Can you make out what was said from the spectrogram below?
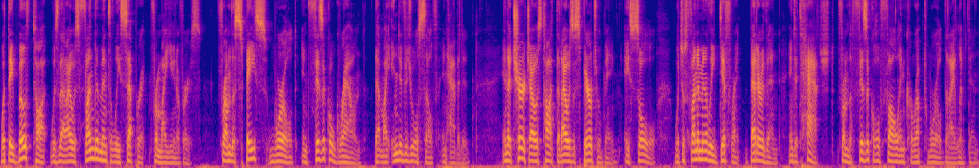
what they both taught was that I was fundamentally separate from my universe, from the space, world, and physical ground that my individual self inhabited. In the church, I was taught that I was a spiritual being, a soul, which was fundamentally different, better than, and detached from the physical, fallen, corrupt world that I lived in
